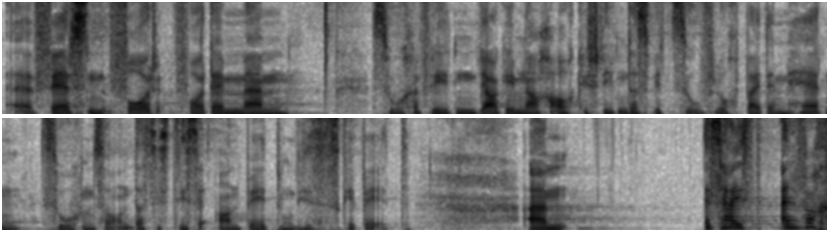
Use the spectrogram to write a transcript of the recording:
äh, Versen vor, vor dem ähm, Suche Frieden, jage ihm nach auch geschrieben, dass wir Zuflucht bei dem Herrn suchen sollen. Das ist diese Anbetung, dieses Gebet. Ähm, es heißt einfach,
